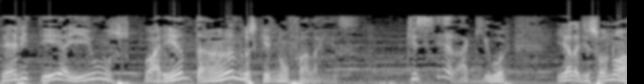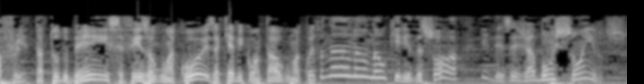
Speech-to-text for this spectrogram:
deve ter aí uns 40 anos que ele não fala isso. que será que houve? E ela disse: Onofre, tá tudo bem? Você fez alguma coisa? Quer me contar alguma coisa? Não, não, não, querida, é só me desejar bons sonhos.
